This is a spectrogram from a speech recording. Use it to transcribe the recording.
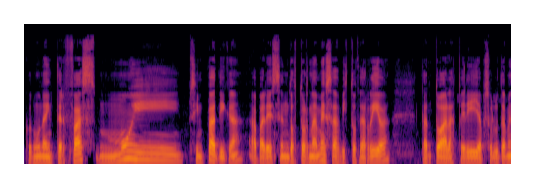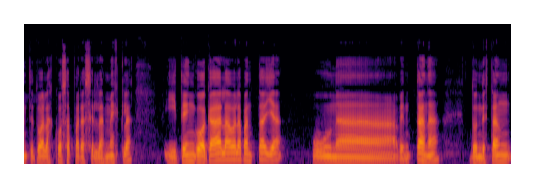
con una interfaz muy simpática. Aparecen dos tornamesas vistos de arriba, están todas las perillas, absolutamente todas las cosas para hacer las mezclas. Y tengo a cada lado de la pantalla una ventana donde están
